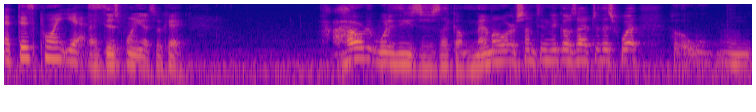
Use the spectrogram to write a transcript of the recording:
At this point, yes. At this point, yes. Okay. How? What are these? There's like a memo or something that goes out to this. What? Who,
